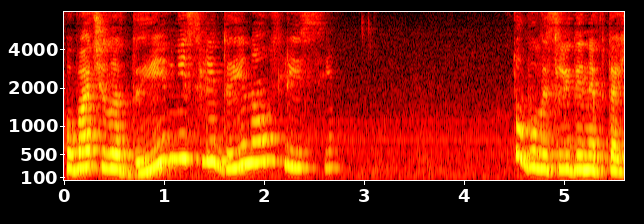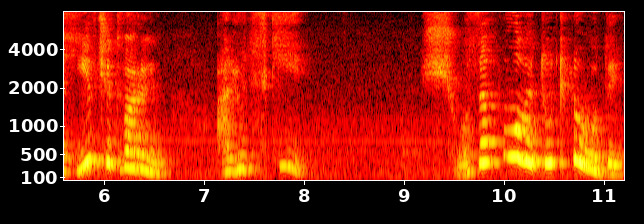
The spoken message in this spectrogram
побачила дивні сліди на узліссі. То були сліди не птахів чи тварин, а людські. Що забули тут люди?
